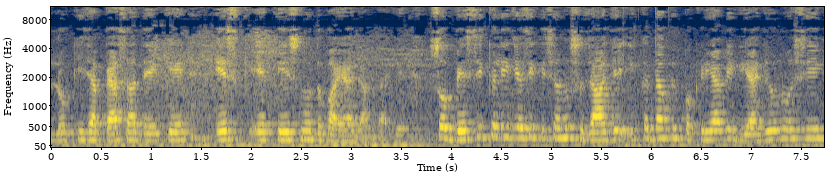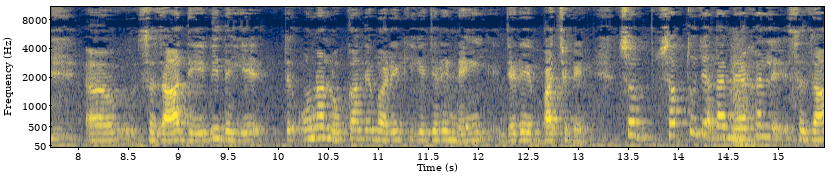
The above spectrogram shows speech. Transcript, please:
ਲੋਕੀ ਜਾਂ ਪੈਸਾ ਦੇ ਕੇ ਇਸ ਕੇਸ ਨੂੰ ਦਬਾਇਆ ਜਾਂਦਾ ਜੇ ਸੋ ਬੇਸਿਕਲੀ ਜੇ ਅਸੀਂ ਕਿਸੇ ਨੂੰ ਸਜ਼ਾ ਜੇ ਇੱਕ ਅੱਧਾ ਕੋਈ ਪਕੜਿਆ ਵੀ ਗਿਆ, ਜੇ ਉਹਨੂੰ ਅਸੀਂ ਸਜ਼ਾ ਦੇ ਵੀ ਦਈਏ, ਤੇ ਉਹਨਾਂ ਲੋਕਾਂ ਦੇ ਬਾਰੇ ਕੀ ਹੈ, ਜਿਹੜੇ ਨਹੀਂ, ਜਿਹੜੇ ਬਚ ਗਏ। ਸੋ ਸਭ ਤੋਂ ਜ਼ਿਆਦਾ ਮੇਰਾ ਖਿਆਲ ਸਜ਼ਾ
